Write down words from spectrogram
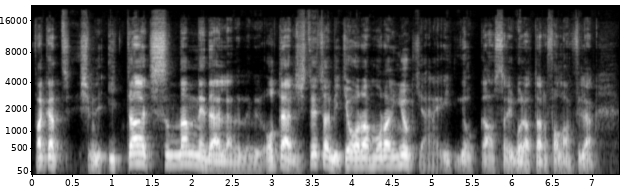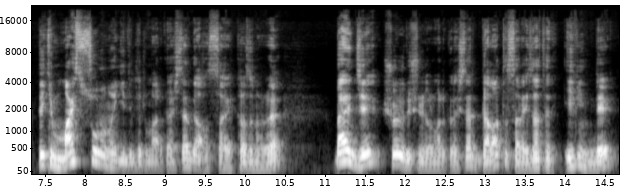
Fakat şimdi iddia açısından ne değerlendirilebilir? O tercihte tabii ki oran moran yok yani. Yok Galatasaray gol atar falan filan. Peki maç sonuna gidilir mi arkadaşlar? Galatasaray kazanır bence şöyle düşünüyorum arkadaşlar. Galatasaray zaten evinde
